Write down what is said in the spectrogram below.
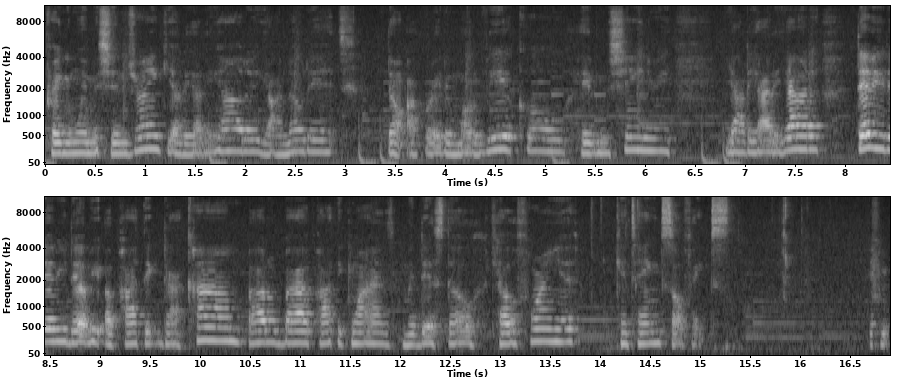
Pregnant women shouldn't drink, yada yada yada, y'all know that. Don't operate a motor vehicle, heavy machinery, yada yada yada. Www.apothic.com bottled by apothic wines modesto california contains sulfates. From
